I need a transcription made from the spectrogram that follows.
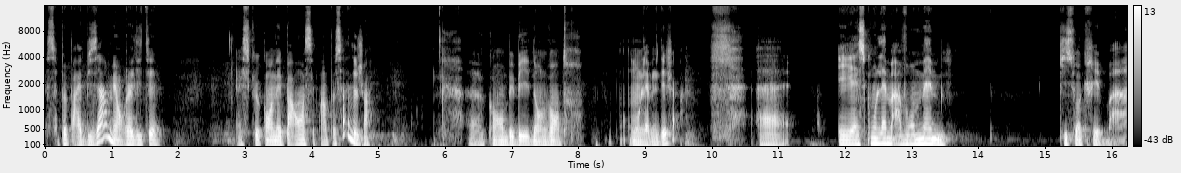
ça peut paraître bizarre, mais en réalité, est-ce que quand on est parent, c'est pas un peu ça déjà? Euh, Quand un bébé est dans le ventre, on l'aime déjà. Euh, et est-ce qu'on l'aime avant même qu'il soit créé? Bah,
